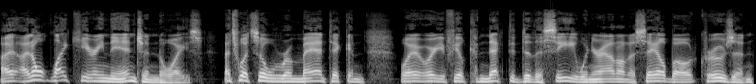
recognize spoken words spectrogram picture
I, I don't like hearing the engine noise. That's what's so romantic and where, where you feel connected to the sea when you're out on a sailboat cruising,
